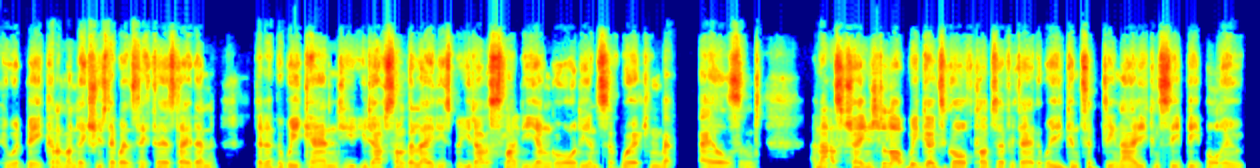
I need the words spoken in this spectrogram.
who would be kind of monday tuesday wednesday thursday. Then then at the weekend you, would have some of the ladies but you'd have a slightly younger audience of working males and and that's changed a lot. We go to golf clubs every day of the week, and typically now you can see people who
